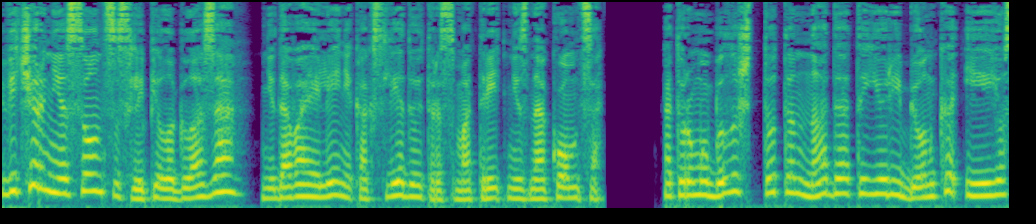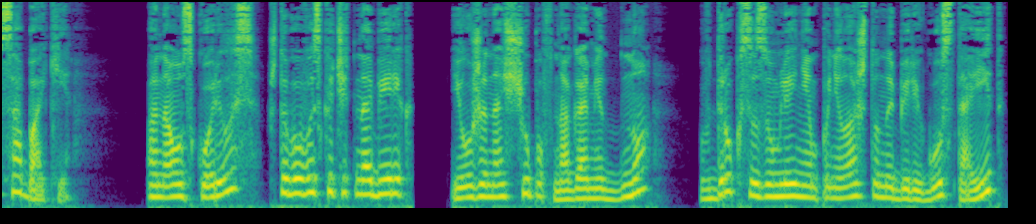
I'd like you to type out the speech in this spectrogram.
Вечернее солнце слепило глаза, не давая Лене как следует рассмотреть незнакомца, которому было что-то надо от ее ребенка и ее собаки. Она ускорилась, чтобы выскочить на берег, и уже нащупав ногами дно, вдруг с изумлением поняла, что на берегу стоит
